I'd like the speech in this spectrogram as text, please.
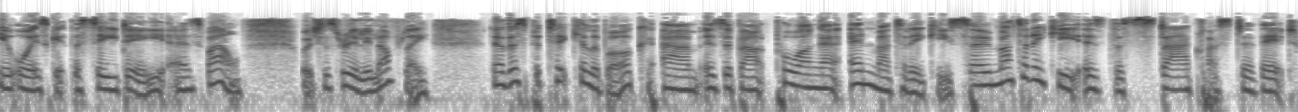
you always get the CD as well, which is really lovely. Now, this particular book um, is about Puanga and Matariki. So, Matariki is the star cluster that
